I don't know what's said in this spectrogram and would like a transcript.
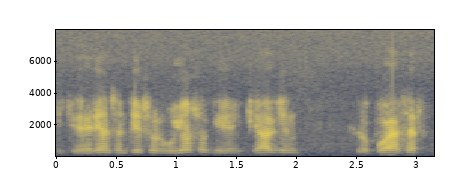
y que deberían sentirse orgullosos que, que alguien lo pueda hacer.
